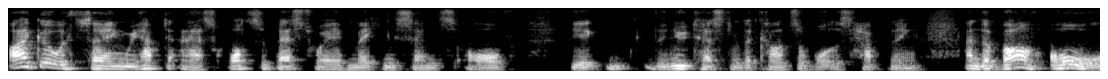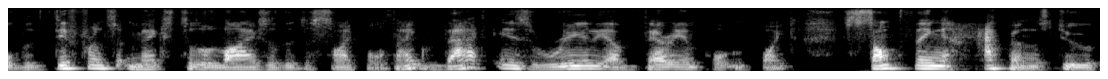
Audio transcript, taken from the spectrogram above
I go with saying we have to ask what's the best way of making sense of the, the New Testament accounts of what is happening. And above all, the difference it makes to the lives of the disciples. I think that is really a very important point. Something happens to,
